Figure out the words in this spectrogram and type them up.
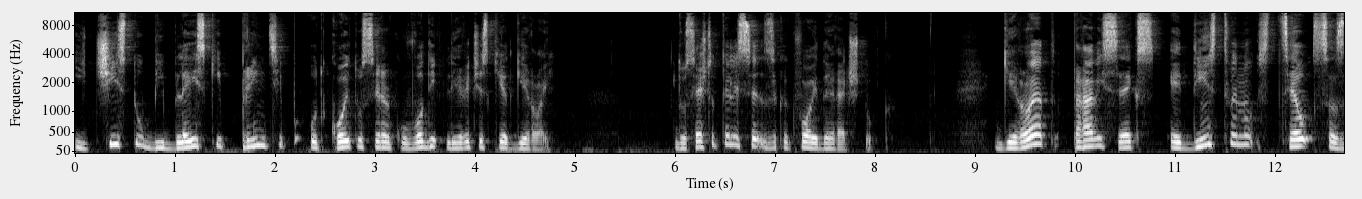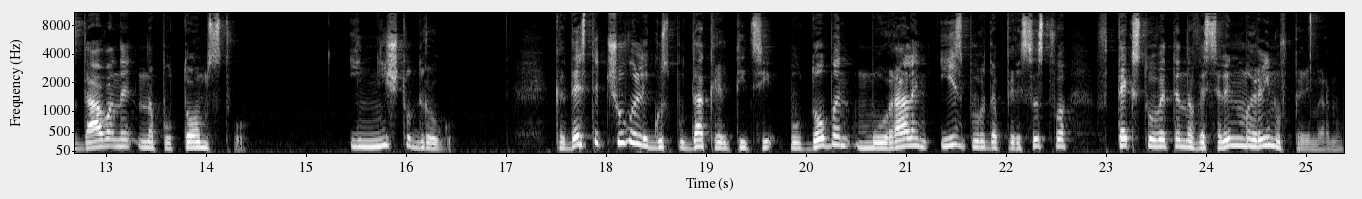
и чисто библейски принцип, от който се ръководи лирическият герой. Досещате ли се за какво и да реч тук? Героят прави секс единствено с цел създаване на потомство и нищо друго – къде сте чували, господа критици, подобен морален избор да присъства в текстовете на Веселин Маринов, примерно?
